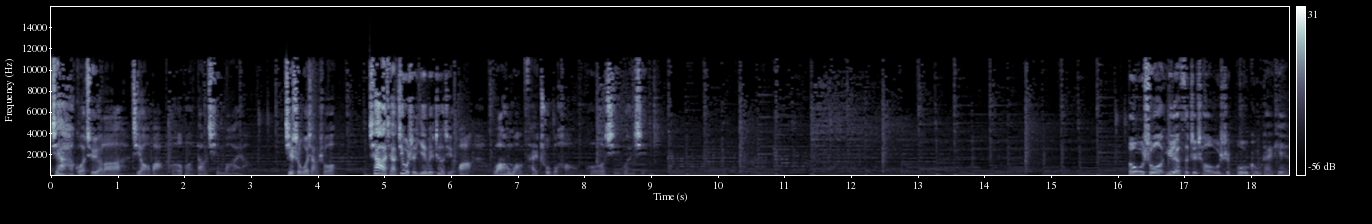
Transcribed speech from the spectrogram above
嫁过去了就要把婆婆当亲妈呀。”其实我想说，恰恰就是因为这句话，往往才处不好婆媳关系。都说月子之仇是不共戴天，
